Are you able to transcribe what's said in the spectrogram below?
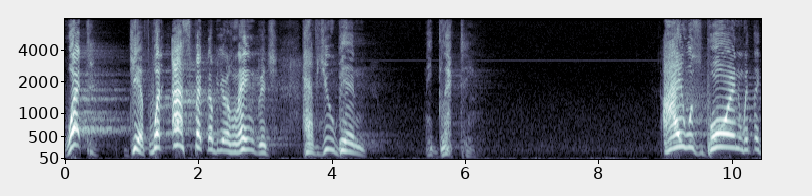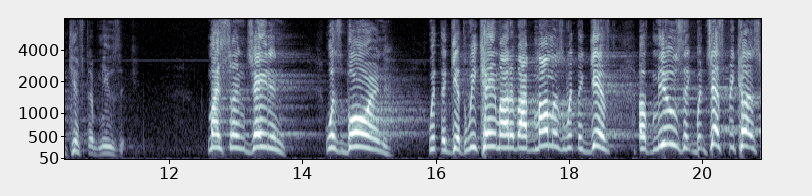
what gift, what aspect of your language have you been neglecting? I was born with the gift of music. My son Jaden was born with the gift. We came out of our mamas with the gift of music, but just because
